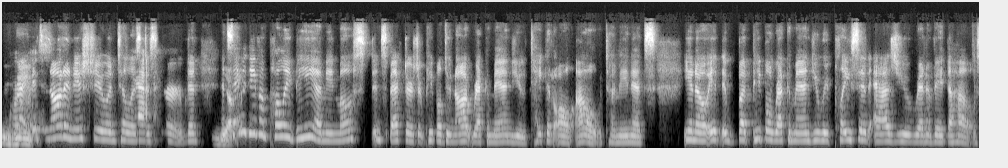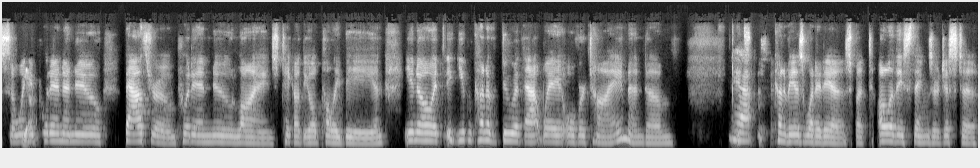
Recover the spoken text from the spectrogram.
Mm-hmm. Right. It's not an issue until it's yeah. disturbed. And, yep. and same with even poly B. I mean, most inspectors or people do not recommend you take it all out. I mean, it's, you know, it, it but people recommend you replace it as you renovate the house. So when you put in a new bathroom, put in new lines, take out the old poly B. And, you know, it, it you can kind of do it that way over time. And, um, yeah it kind of is what it is but all of these things are just to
